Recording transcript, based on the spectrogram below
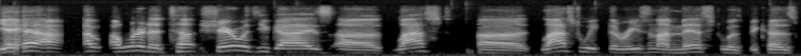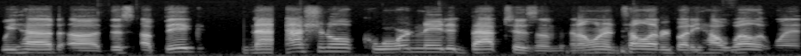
Yeah, I, I wanted to share with you guys uh, last uh, last week. The reason I missed was because we had uh, this a big national coordinated baptism, and I wanted to tell everybody how well it went.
